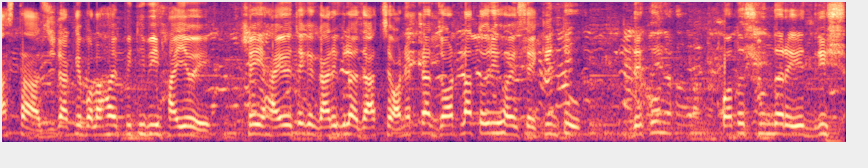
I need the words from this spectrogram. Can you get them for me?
রাস্তা, যেটাকে বলা হয় পৃথিবী হাইওয়ে, সেই হাইওয়ে থেকে গাড়িগুলো যাচ্ছে। অনেকটা জটলা তৈরি হয়েছে, কিন্তু দেখুন কত সুন্দর এই দৃশ্য।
